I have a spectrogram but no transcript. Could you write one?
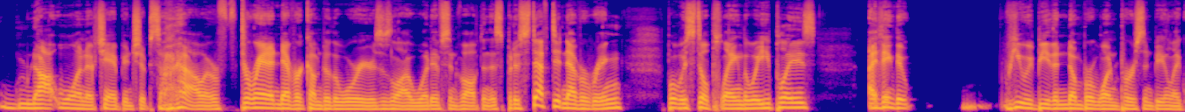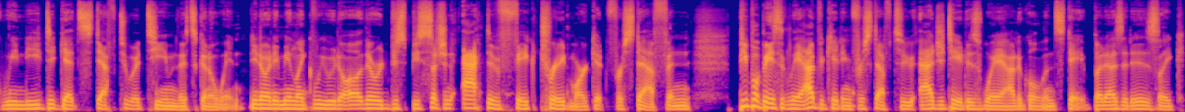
not won a championship somehow, or if Durant had never come to the Warriors, there's a lot of what ifs involved in this. But if Steph didn't have a ring, but was still playing the way he plays, I think that he would be the number one person being like, we need to get Steph to a team that's going to win. You know what I mean? Like we would, all, there would just be such an active fake trade market for Steph and people basically advocating for Steph to agitate his way out of Golden State. But as it is, like,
